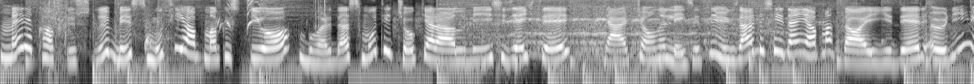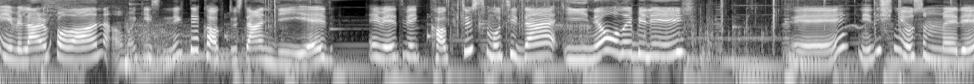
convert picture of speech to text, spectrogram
Mary kaktüslü bir smoothie yapmak istiyor. Bu arada smoothie çok yararlı bir içecektir. Gerçi onu lezzetli ve güzel bir şeyden yapmak daha iyidir. Örneğin meyveler falan ama kesinlikle kaktüsten değil. Evet ve kaktüs smoothie'de iğne olabilir. Ee, ne düşünüyorsun Mary?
